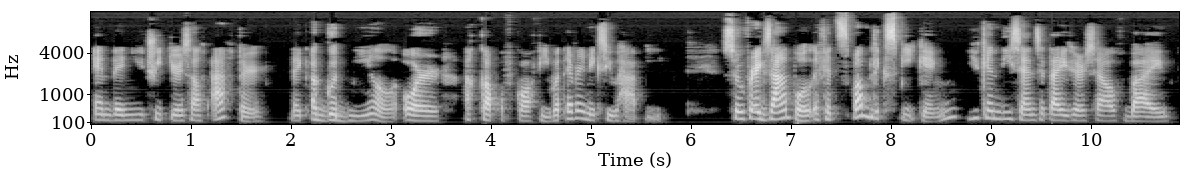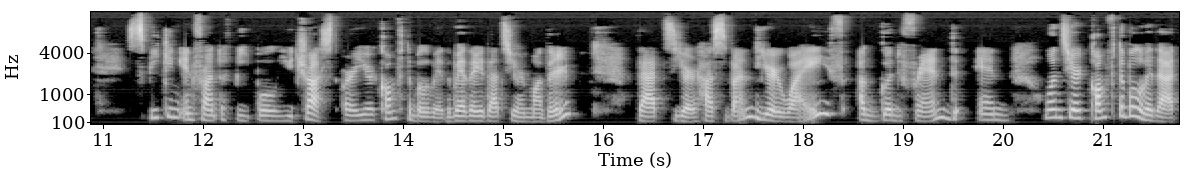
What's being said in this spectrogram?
And then you treat yourself after, like a good meal or a cup of coffee, whatever makes you happy. So, for example, if it's public speaking, you can desensitize yourself by speaking in front of people you trust or you're comfortable with, whether that's your mother, that's your husband, your wife, a good friend. And once you're comfortable with that,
